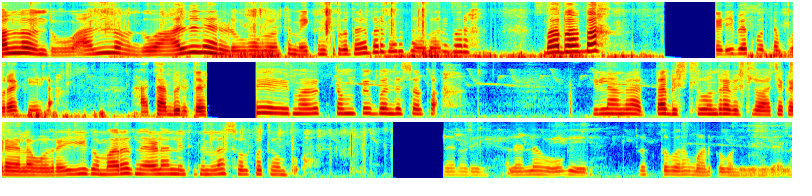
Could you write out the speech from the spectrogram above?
ಅಲ್ಲೊಂದು ಅಲ್ಲೊಂದು, ಅಲ್ಲೆರಡು ಮೂರು ಅಂತ ಮೇಯ್ಕೊಂಡು ಕುತ್ಕೋತಾರೆ ಬರ ಬರ ಬರ ಬರ ಬರ. ಬಾ ಬಾ ಬಾ. ಎಡಿಬೇಕು ಅಂತ ಬರೋಕೆ ಇಲ್ಲ. ಹಠ ಬೀಳ್ತವೆ ಮರಕ್ಕೆ ತಂಪಿಗೆ ಬಂದೆ ಸ್ವಲ್ಪ. ಇಲ್ಲಾಂದ್ರೆ ಹತ್ತ ಬಿಸಿಲು ಅಂದರೆ ಬಿಸಿಲು. ಆಚೆ ಕಡೆ ಎಲ್ಲ ಹೋದರೆ ಈಗ ಮರದ ನೆರಳಲ್ಲಿ ನಿಂತಿದ್ದೀನಲ್ಲ ಸ್ವಲ್ಪ ತಂಪು. ಅದೇ ನೋಡಿ ಅಲ್ಲೆಲ್ಲ ಹೋಗಿ ರಕ್ತ ಬರಂಗೆ ಮಾಡ್ಕೊಬಂದಿದ್ದೀನಿ ಇದೆಲ್ಲ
